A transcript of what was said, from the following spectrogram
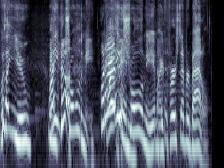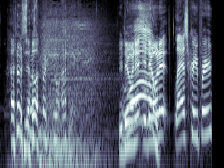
Was that you? Why are you No. trolling me? What happened? Why are you trolling me in my first ever battle? I don't It's know. supposed to be like real epic. You're doing it. You're doing it. Last creeper.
